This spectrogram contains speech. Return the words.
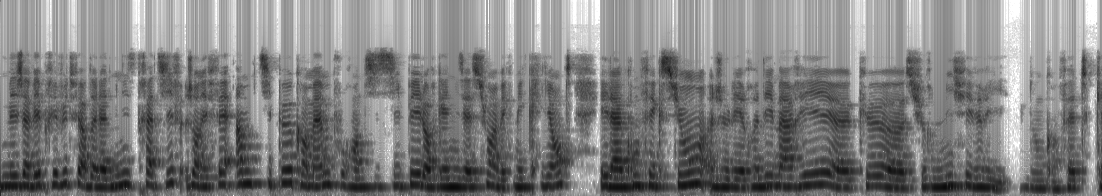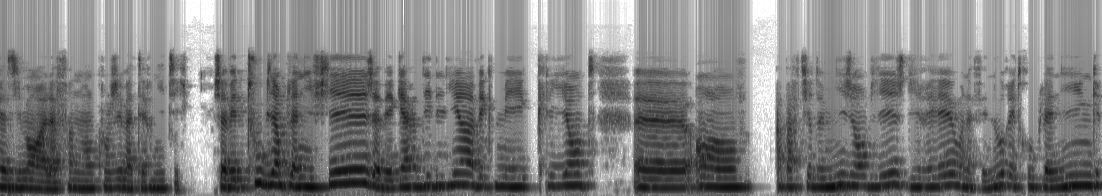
Mais j'avais prévu de faire de l'administratif. J'en ai fait un petit peu quand même pour anticiper l'organisation avec mes clientes. Et la confection, je l'ai redémarré euh, que euh, sur mi-février. Donc en fait, quasiment à la fin de mon congé maternité. J'avais tout bien planifié, j'avais gardé le lien avec mes clientes euh, en, à partir de mi-janvier, je dirais. On a fait nos rétro-planning,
